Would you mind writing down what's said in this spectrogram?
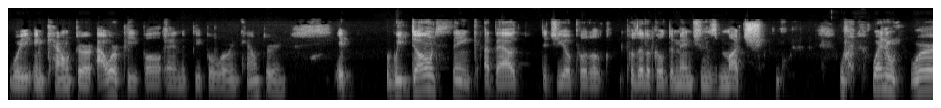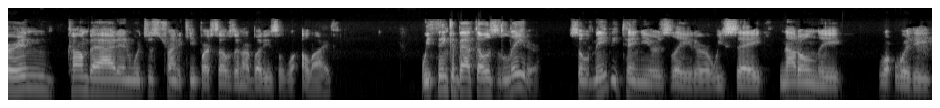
we encounter our people and the people we're encountering. It, we don't think about the geopolitical dimensions much when we're in combat and we're just trying to keep ourselves and our buddies al- alive. We think about those later. So maybe 10 years later, we say not only what were the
